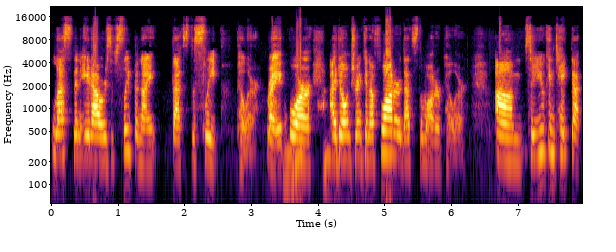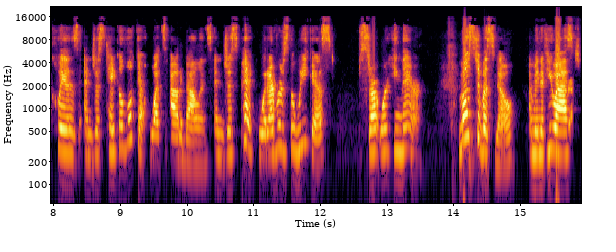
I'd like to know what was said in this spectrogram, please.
less than eight hours of sleep a night. That's the sleep pillar, right? Mm-hmm. Or I don't drink enough water. That's the water pillar. Um, so you can take that quiz and just take a look at what's out of balance and just pick whatever's the weakest, start working there. Most of us know I mean, if you asked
